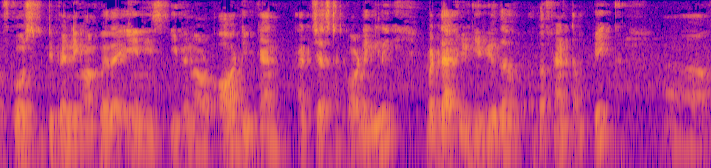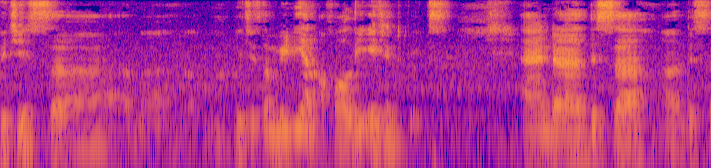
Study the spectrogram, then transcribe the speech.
Of course, depending on whether n is even or odd, you can adjust accordingly. But that will give you the the phantom peak, uh, which is uh, uh, which is the median of all the agent peaks and uh, this uh, uh, this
